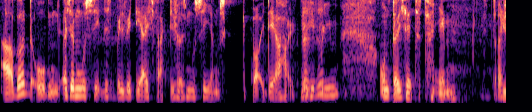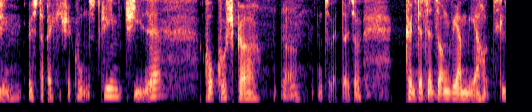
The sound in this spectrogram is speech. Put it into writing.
Aber da oben, also Muse das Belvedere ist faktisch als Museumsgebäude erhalten Mhm. geblieben. Und da ist jetzt eben. Klim, österreichische Kunst, Klimt, Chile, Ja. Kokoschka Mhm. äh, und so weiter. Also könnte jetzt nicht sagen, wer mehr hat, das,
